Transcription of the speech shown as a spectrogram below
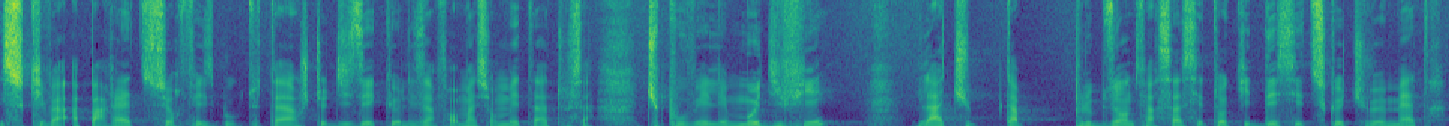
ce qui va apparaître sur Facebook. Tout à l'heure, je te disais que les informations méta, tout ça, tu pouvais les modifier. Là, tu n'as plus besoin de faire ça, c'est toi qui décides ce que tu veux mettre.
